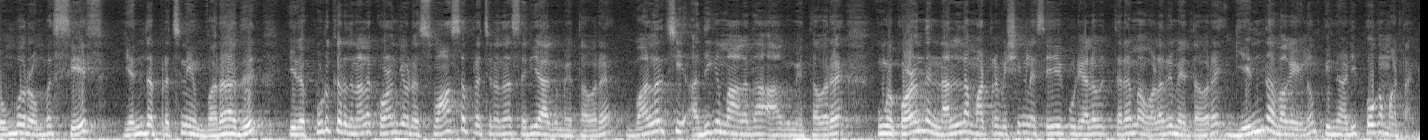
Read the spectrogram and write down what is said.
ரொம்ப ரொம்ப சேஃப் எந்த பிரச்சனையும் வராது. இதை கொடுக்கறதுனால குழந்தையோட சுவாச பிரச்சனை தான் சரியாகுமே தவிர வளர்ச்சி அதிகமாக தான் ஆகுமே தவிர உங்கள் குழந்தை நல்ல மற்ற விஷயங்களை செய்யக்கூடிய அளவு திறமை வளருமே தவிர எந்த வகையிலும் பின்னாடி போக மாட்டாங்க.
